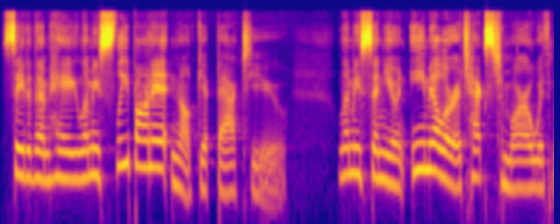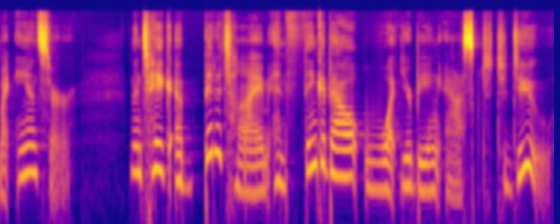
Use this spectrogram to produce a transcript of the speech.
Say to them, hey, let me sleep on it and I'll get back to you. Let me send you an email or a text tomorrow with my answer. Then take a bit of time and think about what you're being asked to do.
